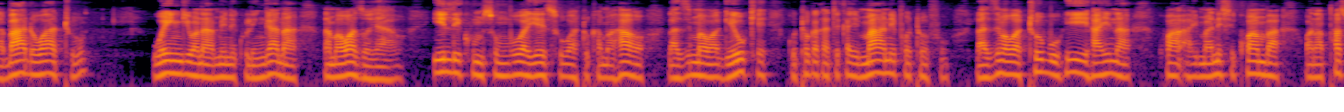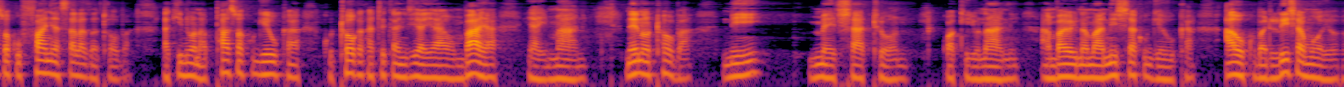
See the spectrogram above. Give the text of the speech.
Na bado watu wengi wanaamini kulingana na mawazo yao ili kumsumbua yesu watu kama hao lazima wageuke kutoka katika imani potofu. Lazima watubu hii haina kwa haimaanishi kwamba wanapaswa kufanya sala za toba lakini wanapaswa kugeuka kutoka katika njia yao mbaya ya imani. Neno toba ni meshaton kwa kiyunani ambayo inamaanisha kugeuka au kubadilisha moyo.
